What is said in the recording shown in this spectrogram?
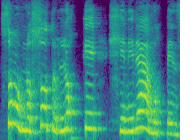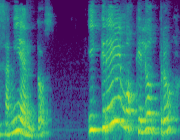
Somos nosotros los que generamos pensamientos y creemos que el otro,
